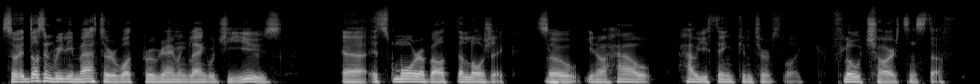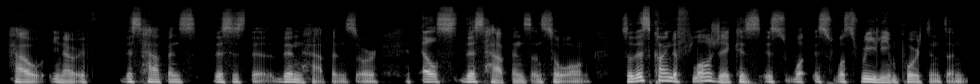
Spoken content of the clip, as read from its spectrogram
So it doesn't really matter what programming language you use. Uh, it's more about the logic. So mm. you know how how you think in terms of like flow charts and stuff. How you know if this happens, this is the then happens, or else this happens, and so on. So this kind of logic is is what is what's really important, and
